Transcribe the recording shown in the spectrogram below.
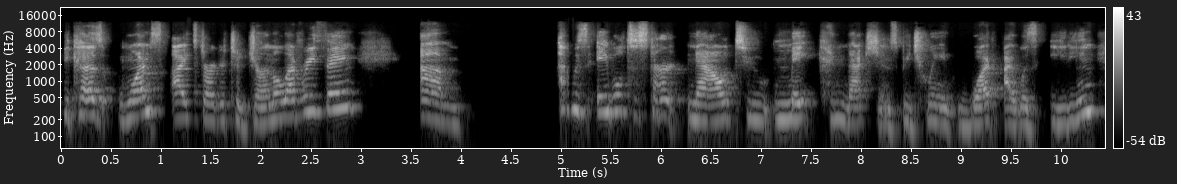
because once I started to journal everything, um, I was able to start now to make connections between what I was eating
